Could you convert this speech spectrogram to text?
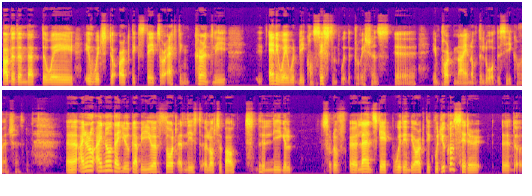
other than that, the way in which the Arctic states are acting currently anyway would be consistent with the provisions uh, in Part 9 of the Law of the Sea Conventions. Uh, I don't know. I know that you, Gabi, you have thought at least a lot about the legal sort of uh, landscape within the Arctic. Would you consider uh, the,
